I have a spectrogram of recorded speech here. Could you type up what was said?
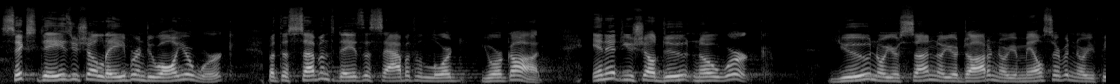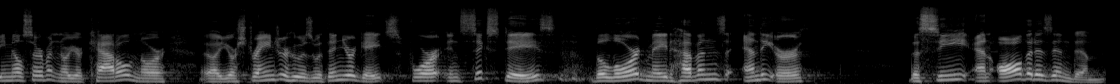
Six days you shall labor and do all your work, but the seventh day is the Sabbath of the Lord your God. In it you shall do no work you, nor your son, nor your daughter, nor your male servant, nor your female servant, nor your cattle, nor uh, your stranger who is within your gates. For in six days the Lord made heavens and the earth, the sea, and all that is in them,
